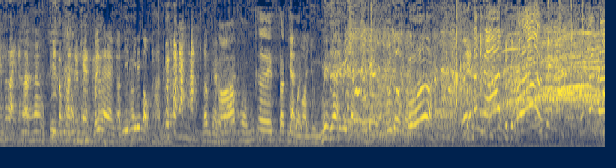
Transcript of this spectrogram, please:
งเท่าไหร่นะครับห้าหกปี ปีสองพันไม่แพงนะครับ ไม่แพงครับนี่นี่ไม่บอกผ่านนะครับเริ่มเคยประอ๋อกวดผมเคยประกหยันวดวอยุนไม่ใช่ไม่ใช่ดูตัวก่อนเรียนตั้งนานเออตั้งนา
